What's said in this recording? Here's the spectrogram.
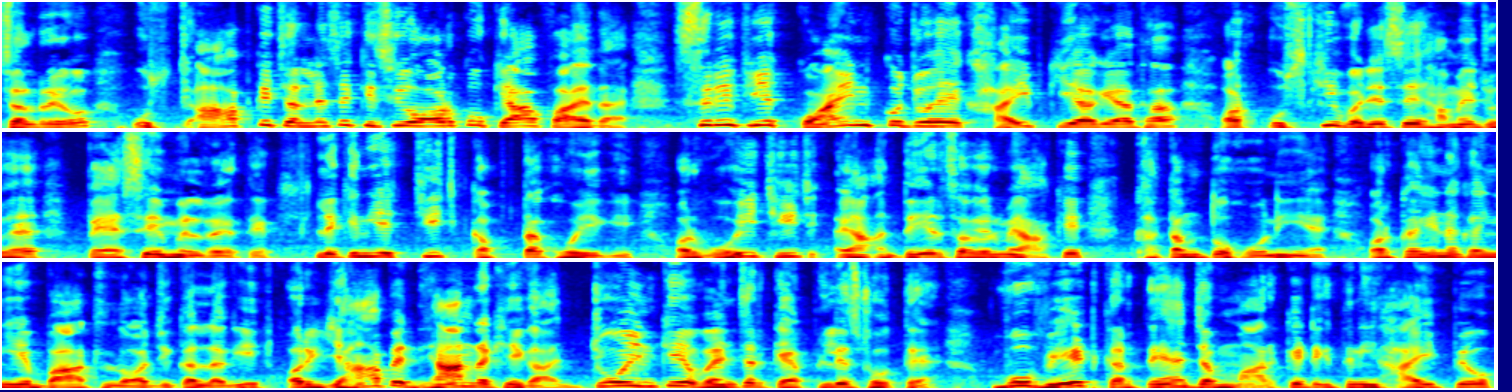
चल रहे हो, उस आपके चलने से किसी और को क्या फ़ायदा है। सिर्फ़ ये क्वाइन को जो है एक हाइप किया गया था और उसकी वजह से हमें जो है पैसे मिल रहे थे। लेकिन ये चीज़ कब तक होएगी? और वही चीज़ देर सवेर में आके ख़त्म तो होनी है। और कहीं ना कहीं ये बात लॉजिकल लगी। और यहाँ पे ध्यान रखिएगा, जो इनके वेंचर कैपिटलिस्ट होते हैं, वो वेट करते हैं जब मार्केट इतनी हाइप पे हो।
